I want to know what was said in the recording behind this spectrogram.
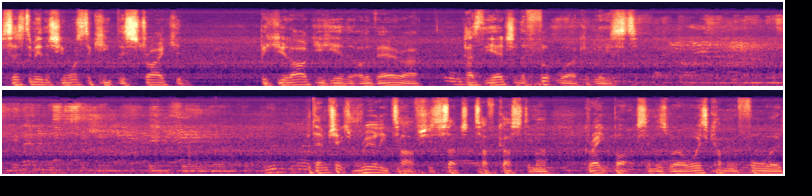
Says to me that she wants to keep this striking. But you could argue here that Oliveira has the edge in the footwork at least. But Demchuk's really tough. She's such a tough customer. Great boxing as well, always coming forward,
